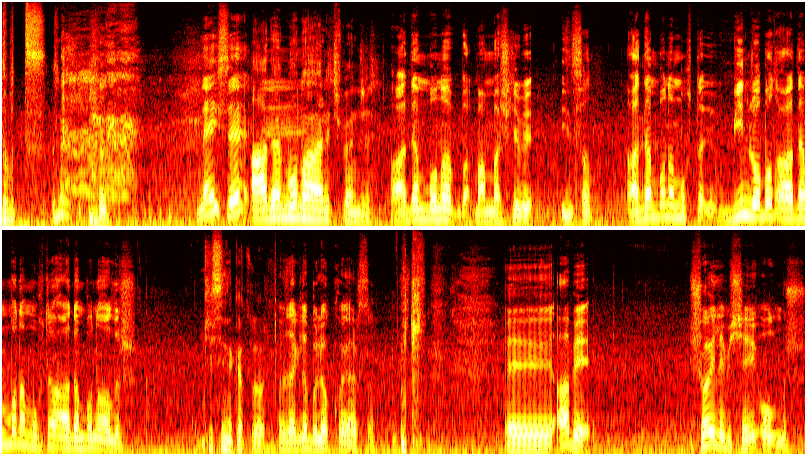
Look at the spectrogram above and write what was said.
Dıbıt. Neyse. Adem eee, Bono hariç bence. Adem Bona ba- bambaşka bir insan. Adem Bona muhta bin robot Adem Bona muhtemelen Adem Bona alır. Kesinlikle katılıyorum. Özellikle blok koyarsa. Eee, abi şöyle bir şey olmuş.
